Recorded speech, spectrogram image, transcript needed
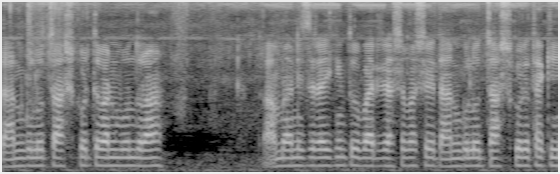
ধানগুলো চাষ করতে পারেন বন্ধুরা। আমরা নিজেরাই কিন্তু বাড়ির আশেপাশে ধানগুলো চাষ করে থাকি।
